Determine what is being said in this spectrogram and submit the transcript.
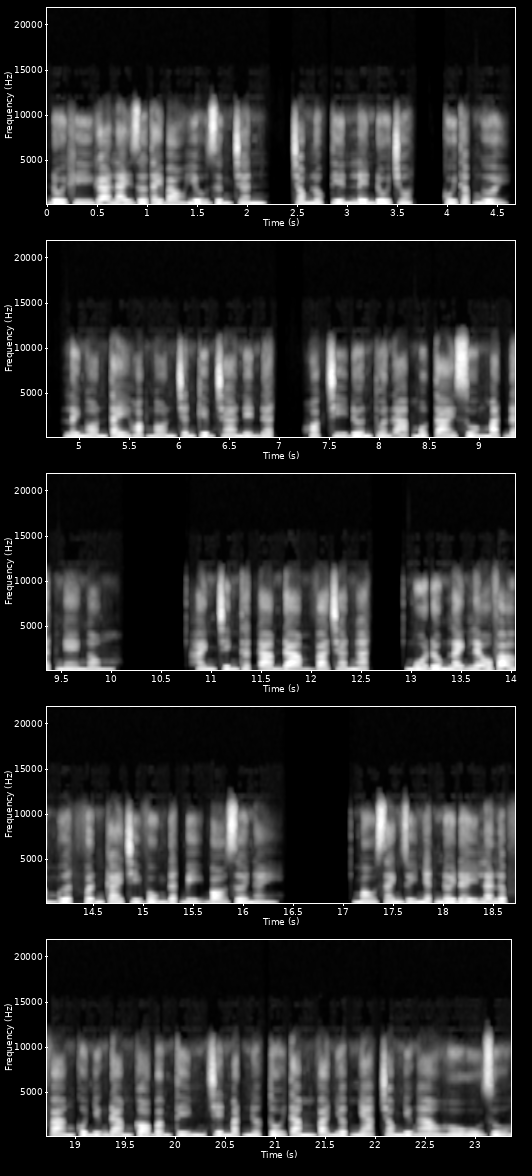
Đôi khi gã lại giơ tay báo hiệu dừng chân, trong lúc tiến lên đôi chút, cúi thấp người, lấy ngón tay hoặc ngón chân kiểm tra nền đất, hoặc chỉ đơn thuần áp một tai xuống mặt đất nghe ngóng. Hành trình thật ảm đạm và chán ngắt, mùa đông lạnh lẽo và ẩm ướt vẫn cai trị vùng đất bị bỏ rơi này. Màu xanh duy nhất nơi đây là lớp váng của những đám cỏ bầm tím trên mặt nước tối tăm và nhớp nháp trong những ao hồ ủ rũ.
